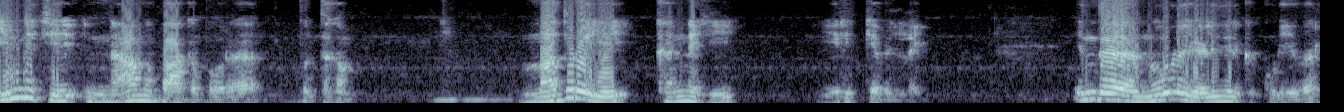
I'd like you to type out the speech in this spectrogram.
இன்னைக்கு நாம பார்க்க போற புத்தகம் மதுரையை கண்ணகி எரிக்கவில்லை. இந்த நூலை எழுதியிருக்கக்கூடியவர்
